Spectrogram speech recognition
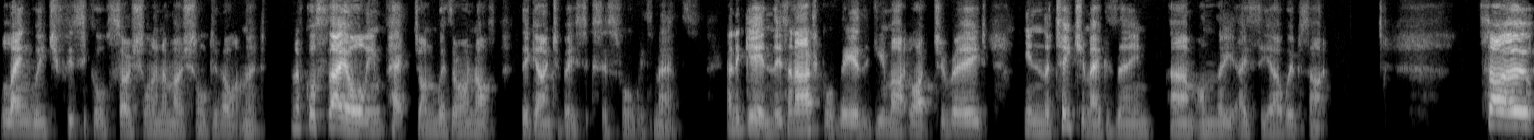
language, physical, social, and emotional development. And of course, they all impact on whether or not they're going to be successful with maths. And again, there's an article there that you might like to read in the Teacher magazine um, on the ACER website. So,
